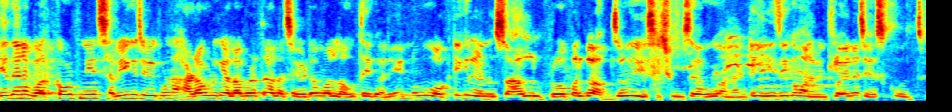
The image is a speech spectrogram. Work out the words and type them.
ఏదైనా వర్కౌట్ని సరిగా చేయకుండా హడావుడిగా ఎలా పడితే అలా చేయడం వల్ల అవుతాయి కానీ నువ్వు ఒకటికి రెండు సార్లు ప్రాపర్గా అబ్జర్వ్ చేసి చూసావు అని అంటే ఈజీగా మనం ఇంట్లో అయినా చేసుకోవచ్చు.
